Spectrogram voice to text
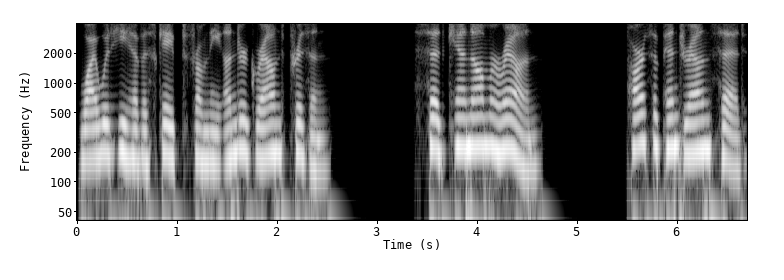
why would he have escaped from the underground prison? Said Kandamaran. Parthipendran said,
